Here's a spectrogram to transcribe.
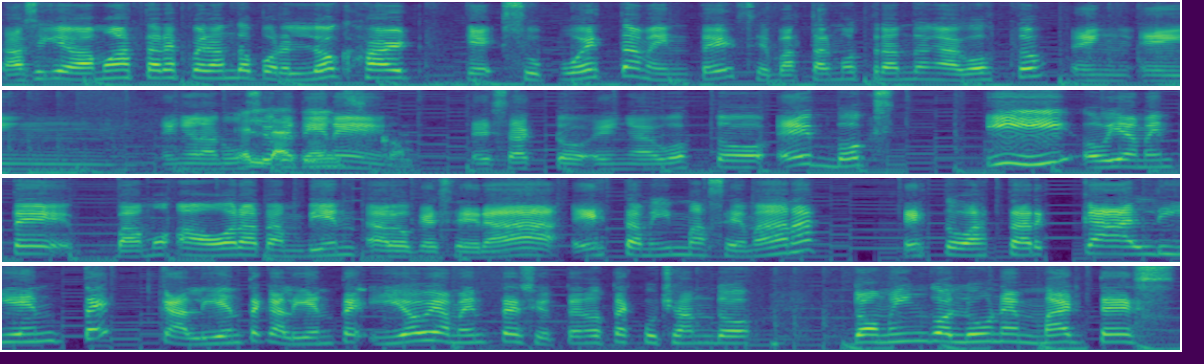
Así que vamos a estar esperando por el Lockhart que supuestamente se va a estar mostrando en agosto en, en- en el anuncio que tiene. Exacto, en agosto Xbox. Y obviamente vamos ahora también a lo que será esta misma semana. Esto va a estar caliente, caliente, caliente. Y obviamente si usted no está escuchando domingo, lunes, martes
